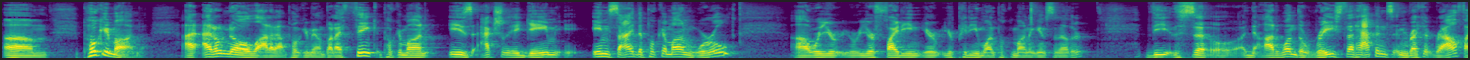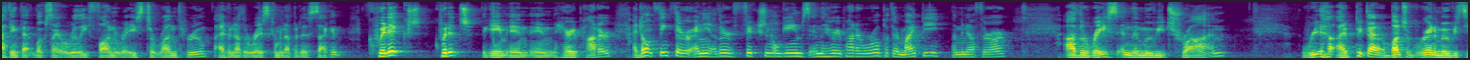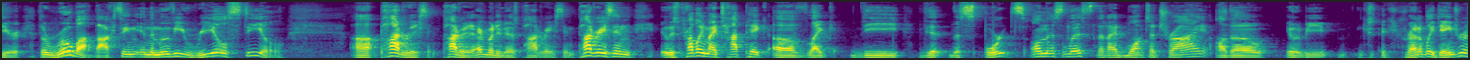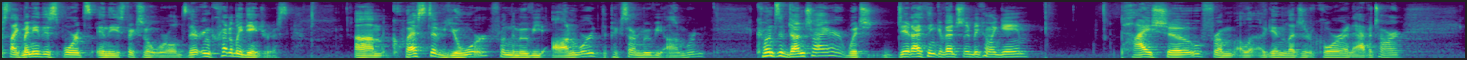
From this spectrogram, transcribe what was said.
Um, Pokemon. I, I don't know a lot about Pokemon, but I think Pokemon is actually a game inside the Pokemon world uh, where you're you're fighting, you're you're pitting one Pokemon against another. The this is a, an odd one. The race that happens in Wreck It Ralph, I think that looks like a really fun race to run through. I have another race coming up in a second. Quidditch, Quidditch, the game in in Harry Potter. I don't think there are any other fictional games in the Harry Potter world, but there might be. Let me know if there are. Uh, the race in the movie Tron. Real, I picked out a bunch of random movies here. The robot boxing in the movie Real Steel. Uh, pod racing, pod racing. Everybody knows pod racing. Pod racing. It was probably my top pick of like the the the sports on this list that I'd want to try. Although it would be incredibly dangerous. Like many of these sports in these fictional worlds, they're incredibly dangerous. Um, Quest of Yore from the movie Onward, the Pixar movie Onward. Cones of Dunshire, which did I think eventually become a game. Pai Sho from again Legend of Korra and Avatar.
